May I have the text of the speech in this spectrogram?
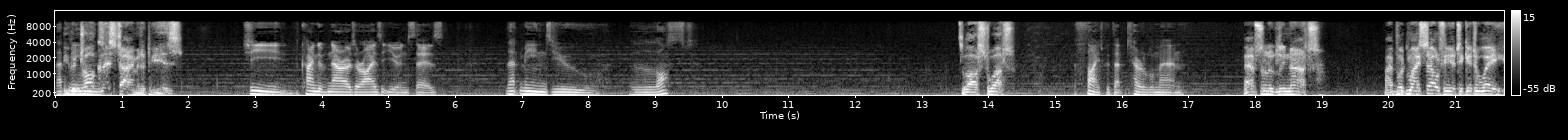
that You can means talk this time, it appears. she kind of narrows her eyes at you and says, "That means you lost." Lost what? The fight with that terrible man. Absolutely not. I put myself here to get away.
